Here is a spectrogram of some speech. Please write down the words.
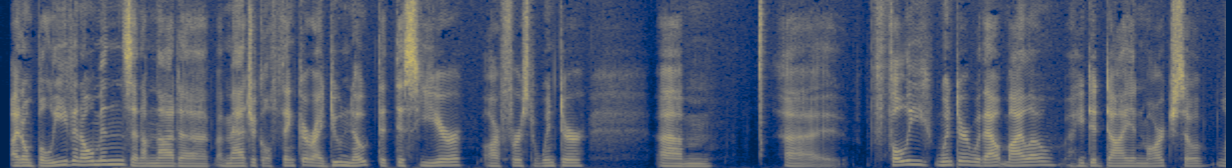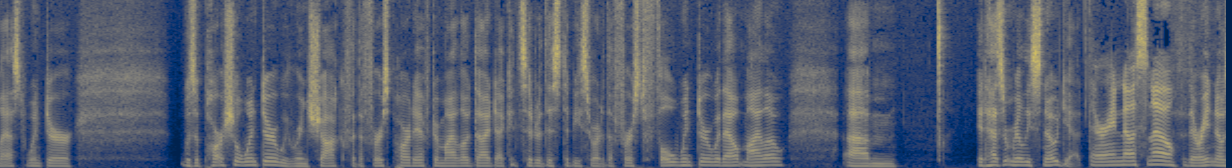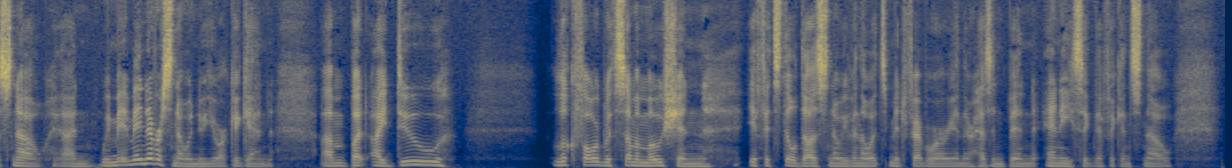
I don't believe in omens and I'm not a, a, magical thinker. I do note that this year, our first winter, um, uh, fully winter without Milo, he did die in March. So last winter was a partial winter. We were in shock for the first part after Milo died. I consider this to be sort of the first full winter without Milo. Um, it hasn't really snowed yet. There ain't no snow. There ain't no snow, and we may may never snow in New York again. Um, but I do look forward with some emotion if it still does snow, even though it's mid February and there hasn't been any significant snow,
